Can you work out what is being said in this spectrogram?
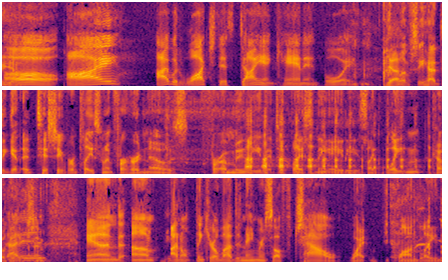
oh i i would watch this dyan cannon boy Yeah. I love she had to get a tissue replacement for her nose for a movie that took place in the 80s, like blatant coke That addiction. is- And um, I don't think you're allowed to name yourself Chow, white blonde lady.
